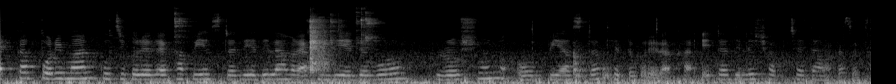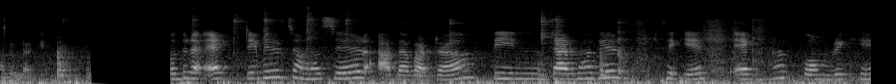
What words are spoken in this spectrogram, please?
এক কাপ পরিমাণ কুচি করে রাখা পেঁয়াজটা দিয়ে দিলাম আর এখন দিয়ে দেব রসুন ও পেঁয়াজটা থেতো করে রাখা। এটা দিলে সবচাইতে আমার কাছে ভালো লাগে। বন্ধুরা, এক টেবিল চামচের আদা বাটা তিন, চার ভাগের থেকে এক ভাগ কম রেখে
